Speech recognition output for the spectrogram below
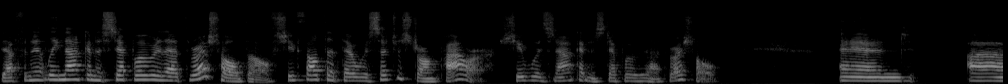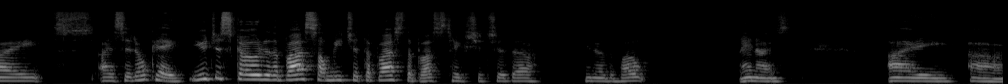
definitely not going to step over that threshold, though. She felt that there was such a strong power. She was not going to step over that threshold. And I, I said, okay, you just go to the bus. I'll meet you at the bus. The bus takes you to the, you know, the boat. And I, I uh,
